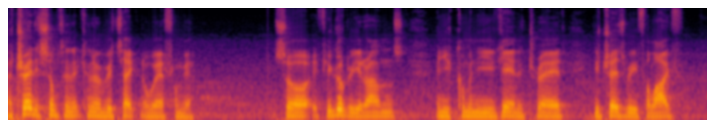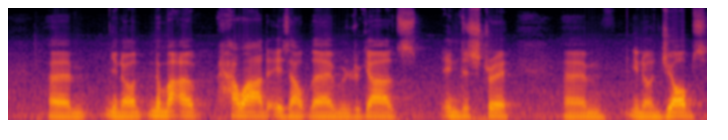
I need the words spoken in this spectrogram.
a trade is something that can never be taken away from you. So if you're good with your hands and you come in and you gain a trade, your trade's with you for life. Um, you know, no matter how hard it is out there with regards industry, um, you know, jobs,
